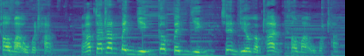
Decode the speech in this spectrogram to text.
เข้ามาอุปถัมภ์นะครับ ถ้าท่านเป็นหญิงก็เป็นหญิง เช่นเดียวกับท่านเข้ามาอุปถัมภ์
